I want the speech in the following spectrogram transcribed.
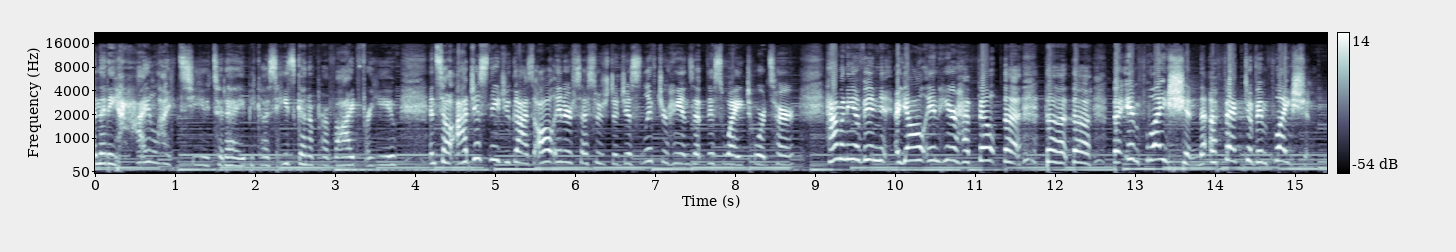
And that He highlights you today because He's going to provide for you. And so I just need you guys, all intercessors, to just lift your hands up this way towards her. How many of in, y'all in here have felt the, the, the, the inflation, the effect of inflation?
